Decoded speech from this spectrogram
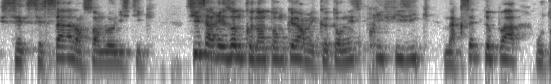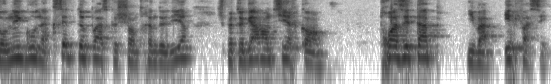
c'est ça l'ensemble holistique. Si ça résonne que dans ton cœur, mais que ton esprit physique n'accepte pas ou ton ego n'accepte pas ce que je suis en train de dire, je peux te garantir qu'en trois étapes, il va effacer.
